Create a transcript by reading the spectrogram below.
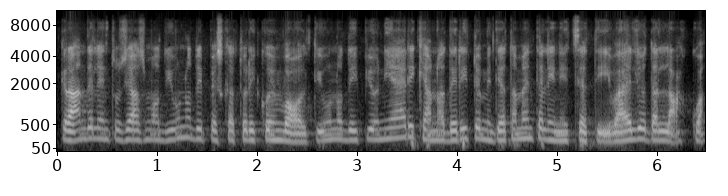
Grande l'entusiasmo di uno dei pescatori coinvolti, uno dei pionieri che hanno aderito immediatamente all'iniziativa, Elio Dall'Acqua,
